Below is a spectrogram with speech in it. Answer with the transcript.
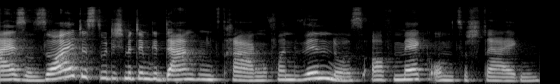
Also solltest du dich mit dem Gedanken tragen, von Windows auf Mac umzusteigen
